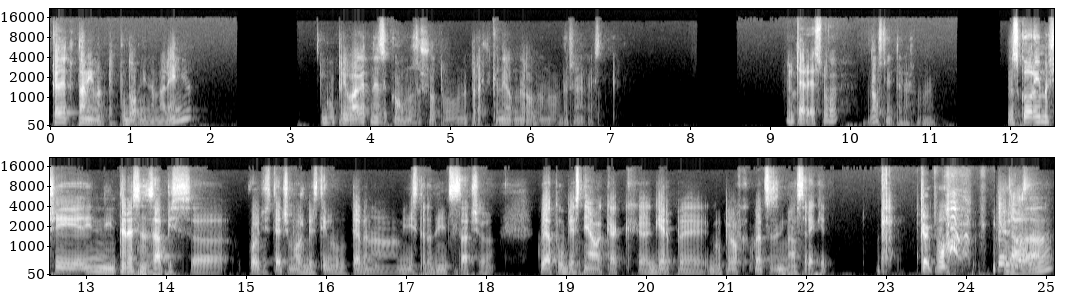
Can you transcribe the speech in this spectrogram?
където там имат подобни намаления, го прилагат незаконно, защото на практика не е обнародвано в Държавен вестник. Интересно. Доста интересно, не? Наскоро имаше и един интересен запис който изтече, може би е стигнал до тебе на министра Деница Сачева, която обяснява как ГЕРБ е групировка, която се занимава с рекет. Какво? Да, да.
